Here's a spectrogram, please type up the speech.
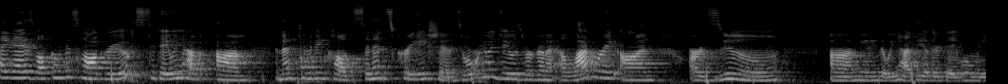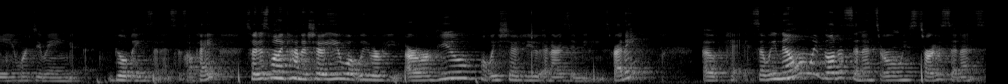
Hi guys, welcome to Small Groups. Today we have um, an activity called sentence creation. So what we're going to do is we're going to elaborate on our Zoom um, meeting that we had the other day when we were doing building sentences, okay? So I just want to kind of show you what we review, our review, what we showed you in our Zoom meetings. Ready? Okay, so we know when we build a sentence or when we start a sentence,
